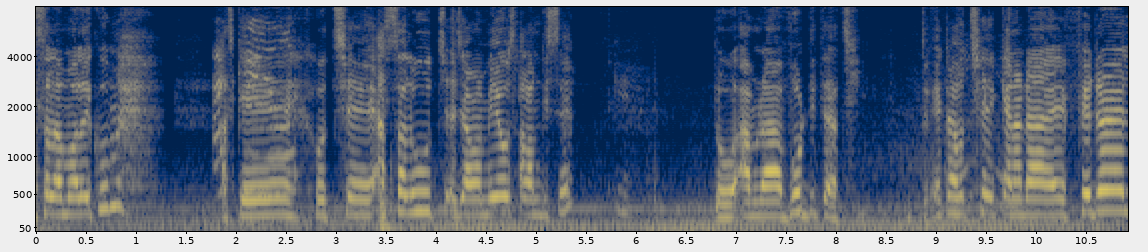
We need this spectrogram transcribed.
আসসালামু আলাইকুম। আজকে হচ্ছে আসসালুত যে আমার মেয়েও সালাম দিছে। তো আমরা ভোট দিতে যাচ্ছি। তো এটা হচ্ছে কানাডায় ফেডারেল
